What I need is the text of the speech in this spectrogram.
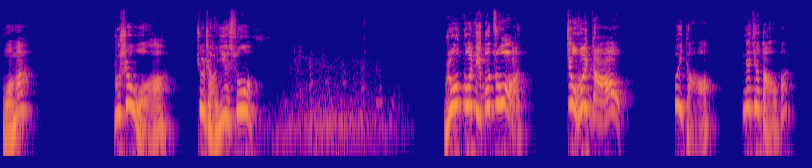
我吗？不是我，就找耶稣。如果你不做，就会倒，会倒，那就倒吧。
